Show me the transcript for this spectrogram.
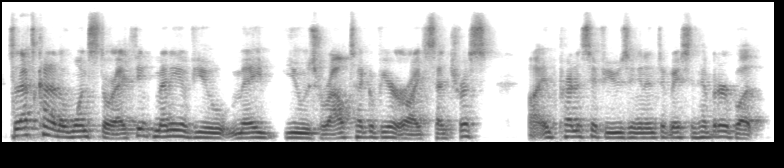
So that's kind of the one story. I think many of you may use raltegravir or Isentress uh, in pregnancy if you're using an integrase inhibitor, but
